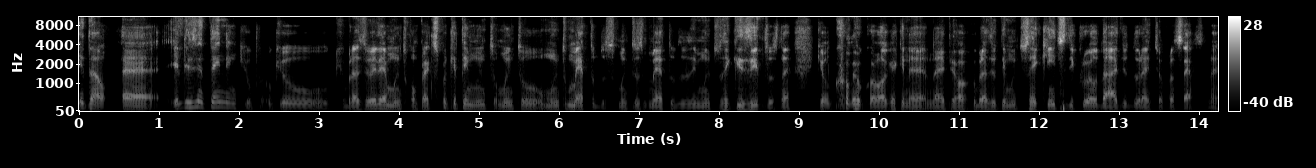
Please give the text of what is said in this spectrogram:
Então, é, eles entendem que o, que, o, que o Brasil ele é muito complexo porque tem muito, muito, muito métodos, muitos métodos e muitos requisitos, né? Que eu, como eu coloco aqui na, na o Brasil tem muitos requintes de crueldade durante o processo, né?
